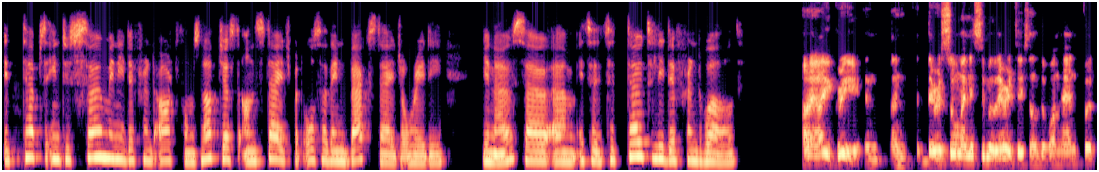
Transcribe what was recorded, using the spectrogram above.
it taps into so many different art forms, not just on stage, but also then backstage already. You know, so um, it's a, it's a totally different world. I, I agree, and and there are so many similarities on the one hand, but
